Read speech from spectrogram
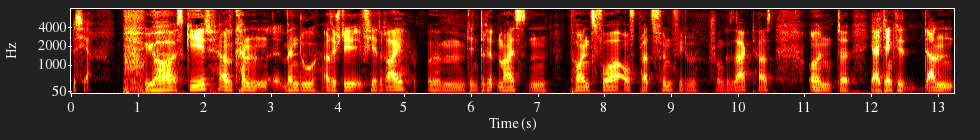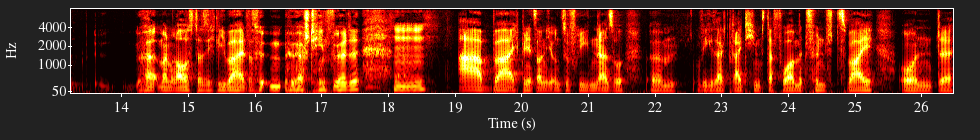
bisher? Ja, es geht. Also kann, wenn du, also ich stehe 4-3, ähm, den drittmeisten Points vor auf Platz 5, wie du schon gesagt hast. Und äh, ja, ich denke, dann hört man raus, dass ich lieber halt was höher stehen würde. Mhm. Aber ich bin jetzt auch nicht unzufrieden. Also, ähm, wie gesagt, drei Teams davor mit 5-2 und äh,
